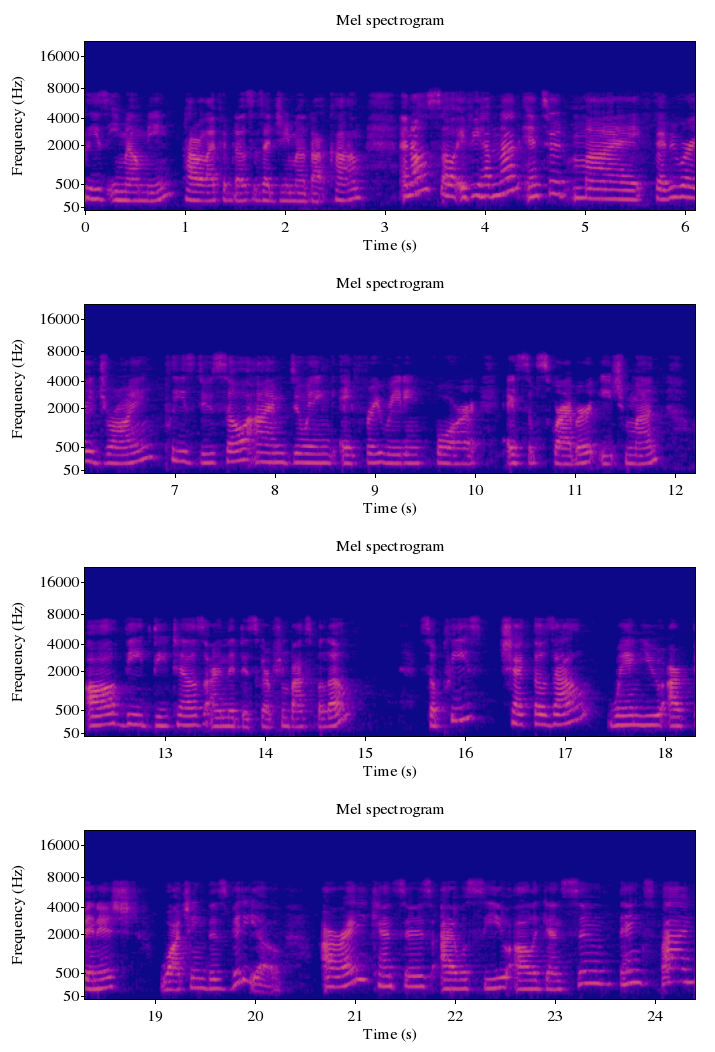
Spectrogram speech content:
please email me, powerlifehypnosis at gmail.com. And also, if you have not entered my February drawing, please do so. I'm doing a free reading for a subscriber each month. All the details are in the description box below. So please check those out when you are finished watching this video. Alrighty, Cancers, I will see you all again soon. Thanks, bye.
